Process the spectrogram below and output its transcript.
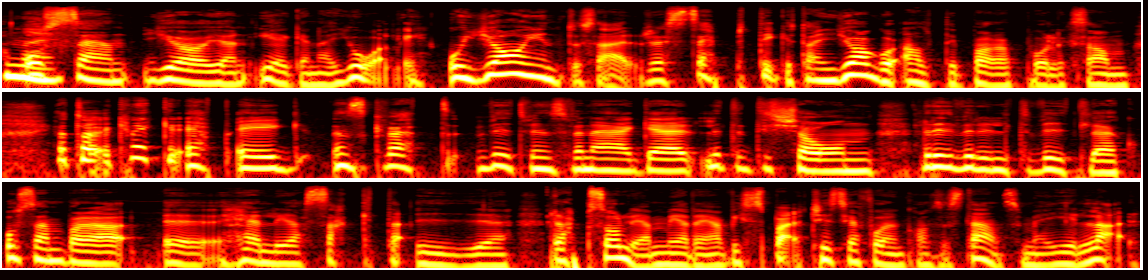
Nej. Och sen gör jag en egen aioli. Och jag är inte så här receptig, utan jag går alltid bara på liksom, jag, tar, jag knäcker ett ägg, en skvätt vitvinsvinäger, lite dijon, river i lite vitlök och sen bara eh, häller jag sakta i rapsolja medan jag vispar tills jag får en konsistens som jag gillar.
